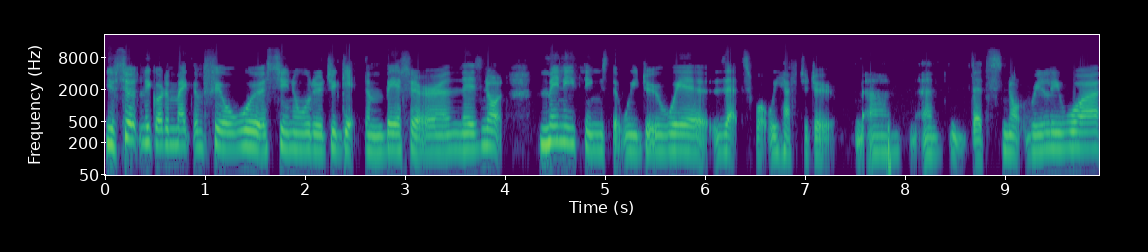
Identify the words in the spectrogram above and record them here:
you've certainly got to make them feel worse in order to get them better. And there's not many things that we do where that's what we have to do. Um, and that's not really why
